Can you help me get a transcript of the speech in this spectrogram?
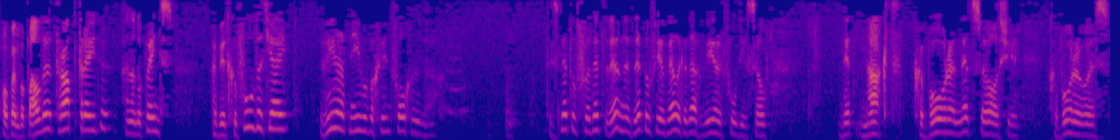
op een bepaalde trap treden. En dan opeens heb je het gevoel dat jij weer opnieuw begint volgende dag. Het is net of, net, net of je elke dag weer voelt jezelf net naakt geboren. Net zoals je geboren was.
